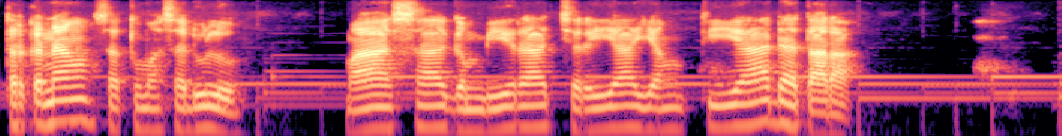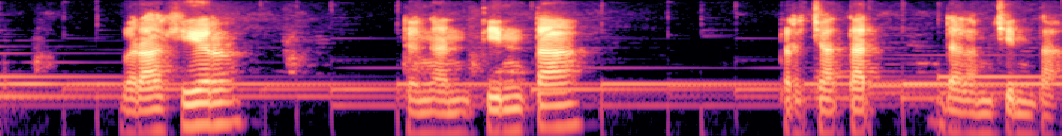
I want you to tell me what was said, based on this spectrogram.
Terkenang satu masa dulu, masa gembira ceria yang tiada tara. Berakhir dengan tinta tercatat dalam cinta.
